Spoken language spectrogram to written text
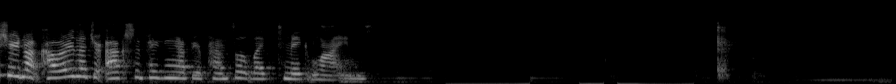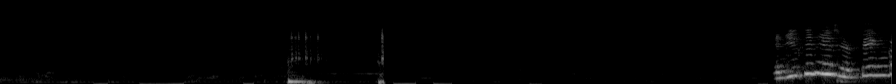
Make sure you're not coloring, that you're actually picking up your pencil like to make lines. And you can use your finger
